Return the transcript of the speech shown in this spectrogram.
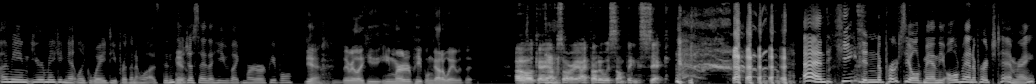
I mean, you're making it like way deeper than it was. Didn't they Yeah. just say that he like murdered people? yeah, they were like, he he murdered people and got away with it. Oh, okay. I'm sorry. I thought it was something sick. And he didn't approach the old man. The old man approached him, right?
